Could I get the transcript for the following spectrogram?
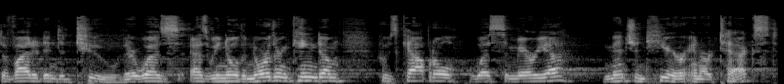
divided into two. There was, as we know, the northern kingdom, whose capital was Samaria, mentioned here in our text.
